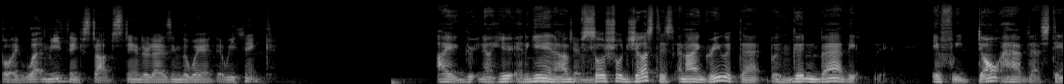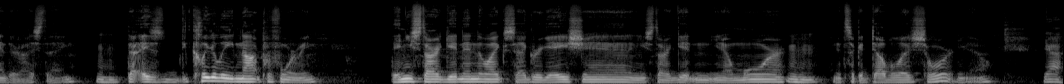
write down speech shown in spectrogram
But like, let me think. Stop standardizing the way that we think. I agree. Now here and again, I'm Get me. social justice, and I agree with that. But Mm-hmm. good and bad, the if we don't have that standardized thing Mm-hmm. that is clearly not performing, then you start getting into like segregation, and you start getting you know more, Mm-hmm. and it's like a double edged sword, you know. Yeah.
